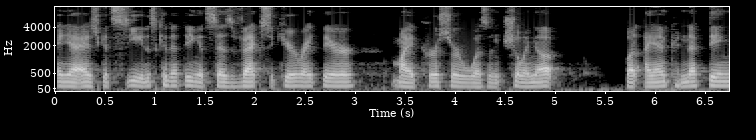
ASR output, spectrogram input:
And yeah, as you can see, it is connecting. It says VAC secure right there. My cursor wasn't showing up, but I am connecting.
